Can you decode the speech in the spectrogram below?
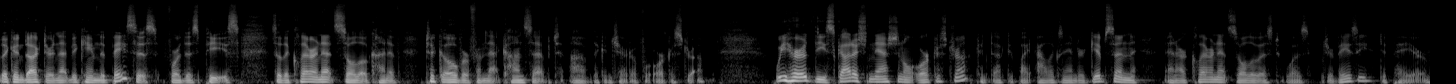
the conductor. And that became the basis for this piece. So the clarinet solo kind of took over from that concept of the concerto for orchestra. We heard the Scottish National Orchestra, conducted by Alexander Gibson, and our clarinet soloist was Gervase de Peyer.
